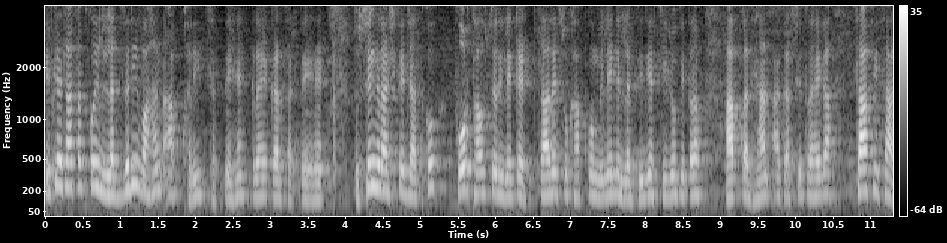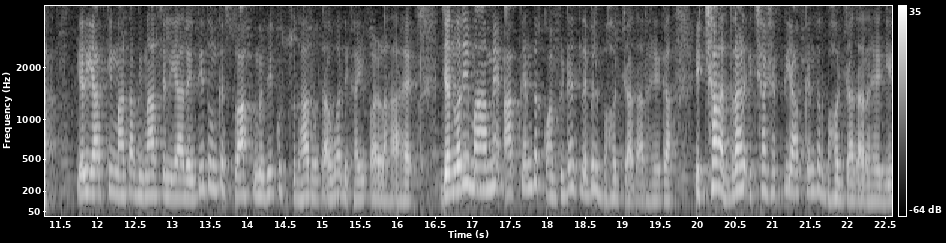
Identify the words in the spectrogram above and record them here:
इसके साथ साथ कोई लग्जरी वाहन आप खरीद सकते हैं, क्रय कर सकते हैं। तो सिंह राशि के जात को फोर्थ हाउस से रिलेटेड सारे सुख आपको मिलेंगे, लग्जरियस चीज़ों की तरफ़ आपका ध्यान आकर्षित रहेगा। साथ ही साथ यदि आपकी माता बीमार चली आ रही थी तो उनके स्वास्थ्य में भी कुछ सुधार होता हुआ दिखाई पड़ रहा है। जनवरी माह में आपके अंदर कॉन्फिडेंस लेवल बहुत ज़्यादा रहेगा। इच्छा, दृढ़ इच्छा शक्ति आपके अंदर बहुत ज़्यादा रहेगी।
